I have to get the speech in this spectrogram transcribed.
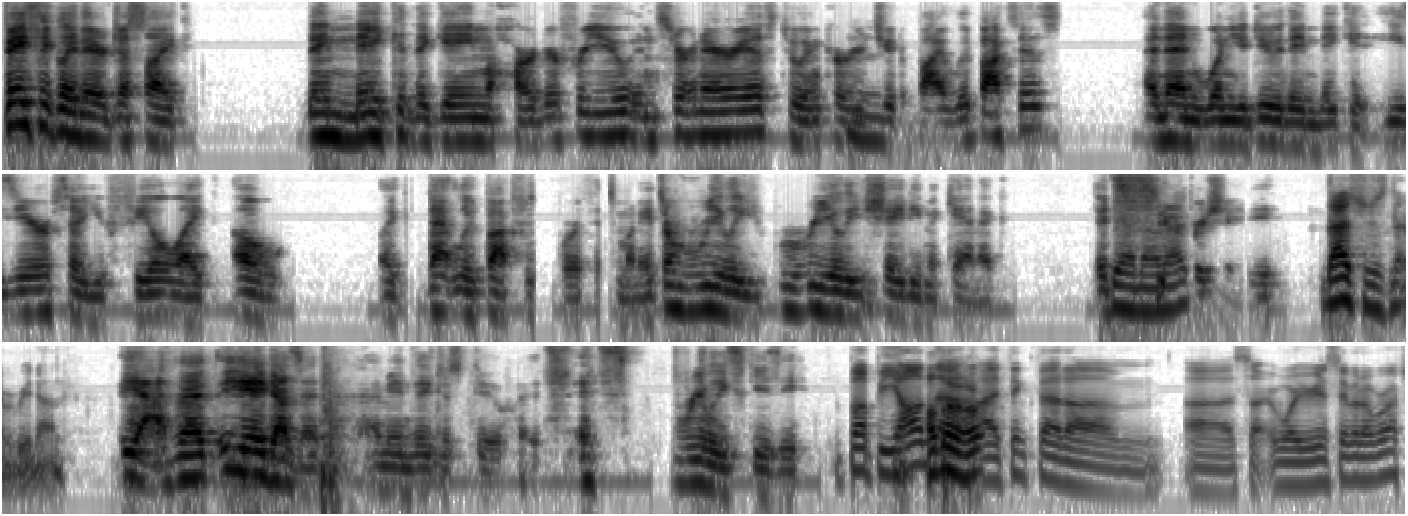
basically they're just like they make the game harder for you in certain areas to encourage Mm. you to buy loot boxes, and then when you do, they make it easier so you feel like oh, like that loot box was worth its money. It's a really really shady mechanic. It's Yeah, no, that- super shady. That should just never be done. Yeah, that EA doesn't. I mean, they just do. It's it's really skeezy. But beyond Although- that, I think that um uh sorry, what were you gonna say about Overwatch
